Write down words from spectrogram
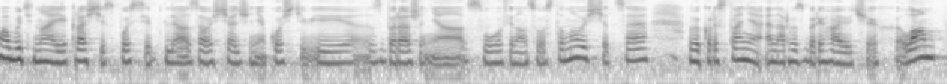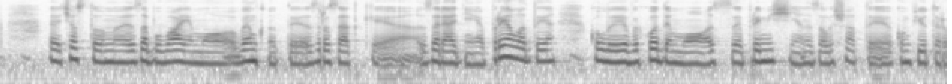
Мабуть, найкращий спосіб для заощадження коштів і збереження свого фінансового становища це використання енергозберігаючих ламп. Е, Часто ми забуваємо вимкнути з розетки зарядні прилади, коли виходимо з приміщення, не залишати комп'ютер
